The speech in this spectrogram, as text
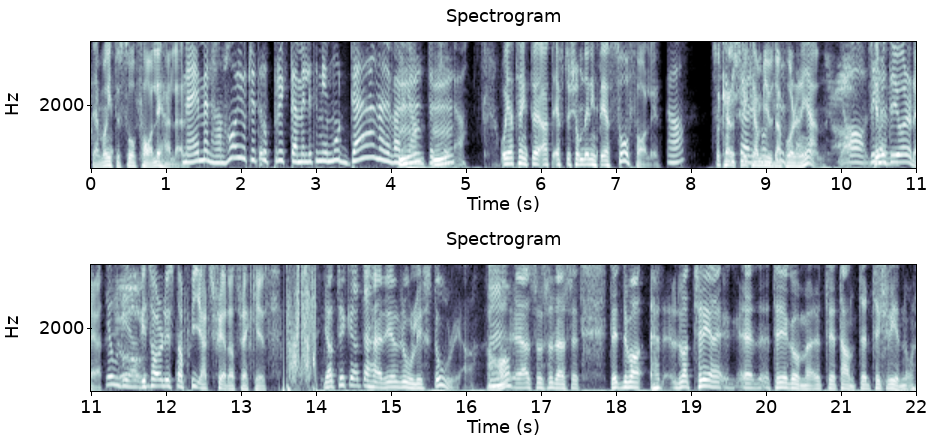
Den var inte så farlig heller. Nej, men han har gjort ett uppryck där med lite mer modernare varianter Mm, tror jag. Och jag tänkte att eftersom den inte är så farlig Ja. så Ska kanske vi, köra kan en bjuda på tisdag? den igen. Ja, det Ska vi inte göra det? Jo, det gör Vi tar och lyssnar på Gerts fredagsfräckis. Jag tycker att det här är en rolig historia. Jaha. Eh, Alltså sådär, så, det, det var, det var tre, eh, tre gummor, tre tanter, tre kvinnor.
